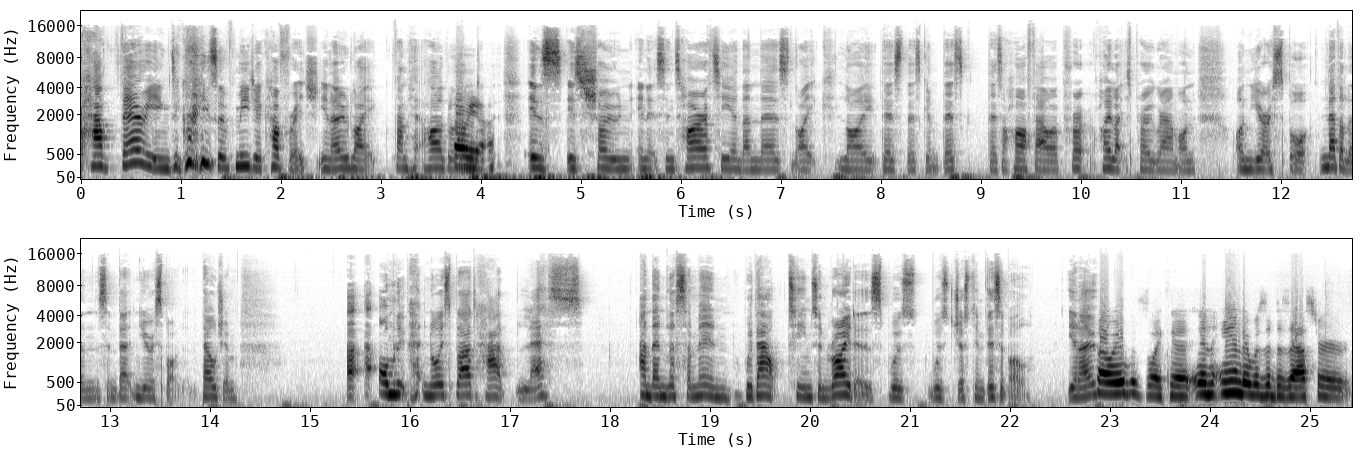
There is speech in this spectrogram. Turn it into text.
have varying degrees of media coverage. You know, like Van Het Hageland oh, yeah. is is shown in its entirety, and then there's like live there's there's there's there's a half hour pro, highlights program on on Eurosport Netherlands and Eurosport Belgium. Uh, Omloop Het Nieuwsblad had less and then Le Samyn without teams and riders was was just invisible. You know? Oh, it was like a and and it was a disaster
